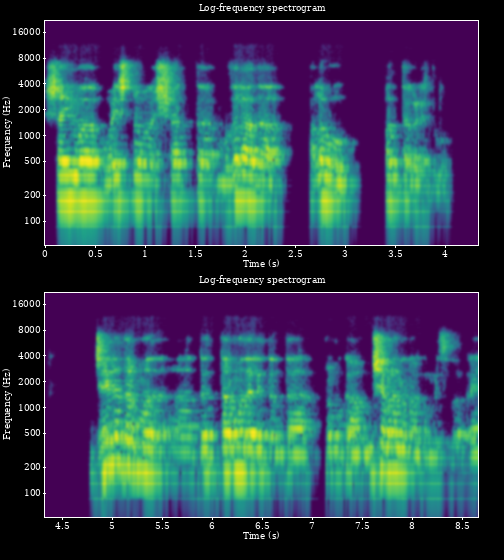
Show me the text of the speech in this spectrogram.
ಶೈವ, ವೈಷ್ಣವ, ಶಾಕ್ತ ಮೊದಲಾದ ಹಲವು ಪಂಥಗಳಿದ್ವು. ಜೈನ ಧರ್ಮ ಧರ್ಮದಲ್ಲಿದ್ದಂತಹ ಪ್ರಮುಖ ಅಂಶಗಳನ್ನು ನಾವು ಗಮನಿಸೋದಾದ್ರೆ,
